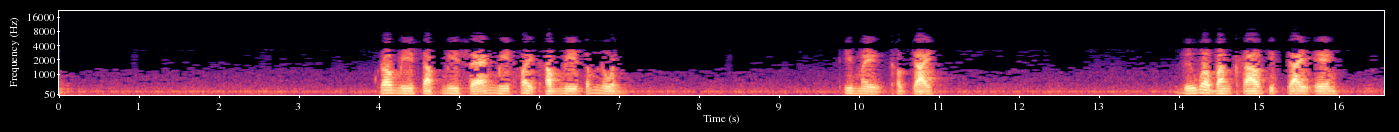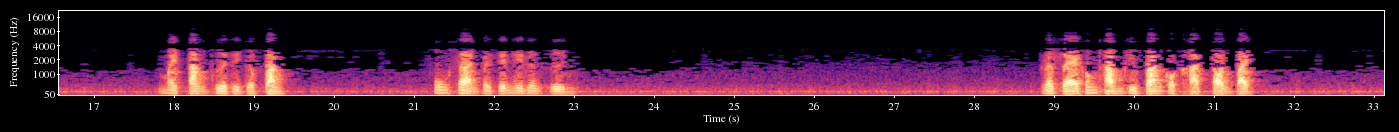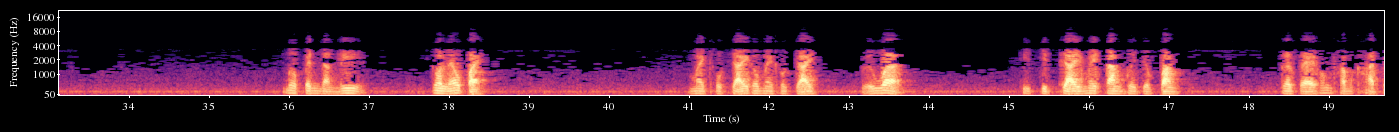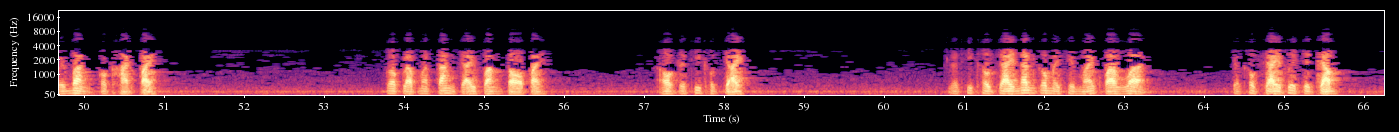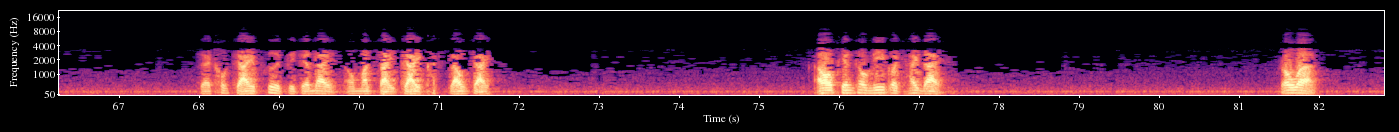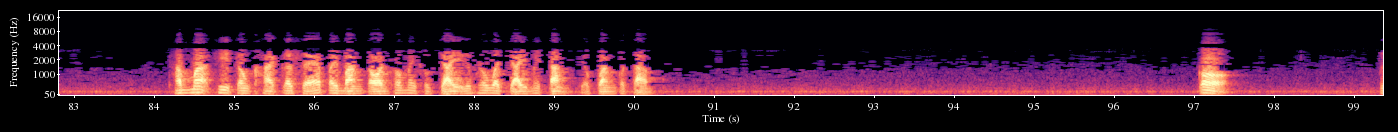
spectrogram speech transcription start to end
เพราะมีศัพท์มีแสงมีถ้อยคำมีสำนวน ที่ไม่เข้าใจ หรือว่าบางคราวจิตใจเอง ไม่ตั้งเพื่อที่จะฟังฟุ้งซ่านไปเส้นในเรื่องอื่น กระแสของธรรมที่ฟังก็ขาดตอนไป เมื่อเป็นดังนี้ก็แล้วไป ไม่เข้าใจก็ไม่เข้าใจ หรือว่าที่จิตใจไม่ตั้งเพื่อจะฟัง กระแสของธรรมขาดไปบ้างก็ขาดไป ก็กลับมาตั้งใจฟังต่อไป เอาแต่ที่เข้าใจ และที่เข้าใจนั่นก็ไม่ใช่หมายความว่า จะเข้าใจเพื่อจะจำแต่เข้าใจเพื่อที่จะได้เอามาใส่ใจขัดเกลาใจ เอาเพียงเท่านี้ก็ใช้ได้ เพราะว่าธรรมะที่ต้องขาดกระแสไปบางตอนเพราะไม่เข้าใจหรือเพราะว่าใจไม่ตั้งจะฟังก็ตาม ก็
